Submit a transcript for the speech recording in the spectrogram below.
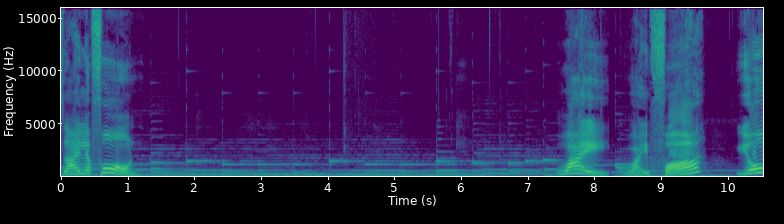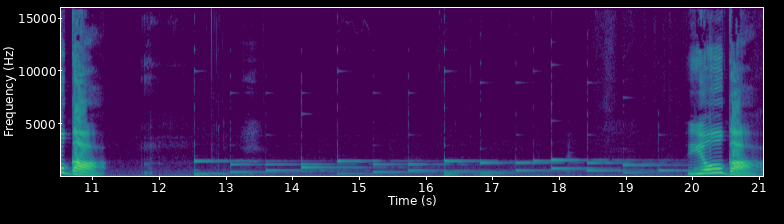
Xylophone. Y. Y for yoga. Yoga.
